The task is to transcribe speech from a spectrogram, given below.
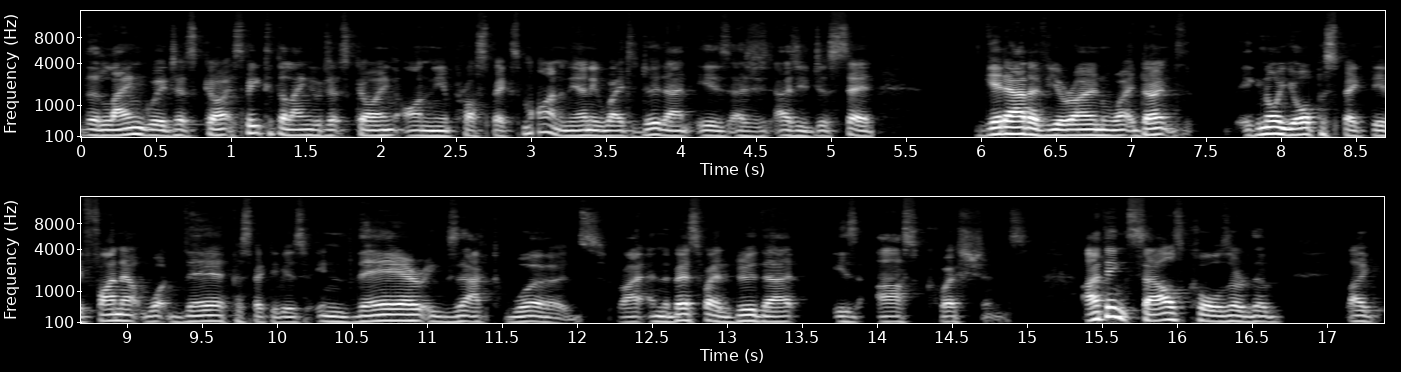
the language that's going, speak to the language that's going on in your prospect's mind. And the only way to do that is, as as you just said, get out of your own way. Don't ignore your perspective. Find out what their perspective is in their exact words, right? And the best way to do that is ask questions. I think sales calls are the like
